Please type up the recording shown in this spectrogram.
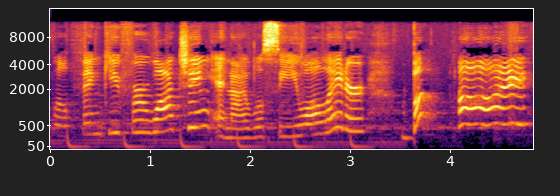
Well, thank you for watching, and I will see you all later. Bye!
